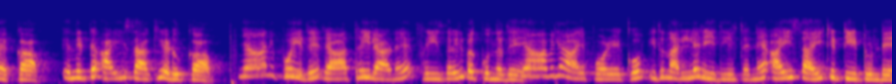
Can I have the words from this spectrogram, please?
വെക്കാം. എന്നിട്ട് ഐസ് ആക്കി എടുക്കാം. ഞാനിപ്പോ ഇത് രാത്രിയിലാണ് ഫ്രീസറിൽ വെക്കുന്നത്. രാവിലെ ആയപ്പോഴേക്കും ഇത് നല്ല രീതിയിൽ തന്നെ ഐസായി കിട്ടിയിട്ടുണ്ട്.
